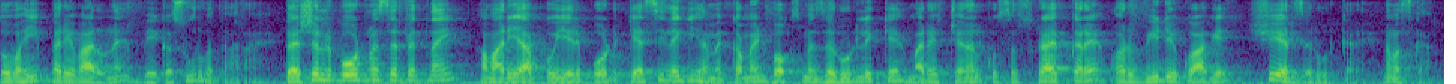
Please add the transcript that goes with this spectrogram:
तो वहीं परिवार उन्हें बेकसूर बता रहा है। स्पेशल रिपोर्ट में सिर्फ़ इतना ही। हमारी आपको ये रिपोर्ट कैसी लगी, हमें कमेंट बॉक्स में ज़रूर लिख के हमारे चैनल को सब्सक्राइब करें और वीडियो को आगे शेयर ज़रूर करें। नमस्कार।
